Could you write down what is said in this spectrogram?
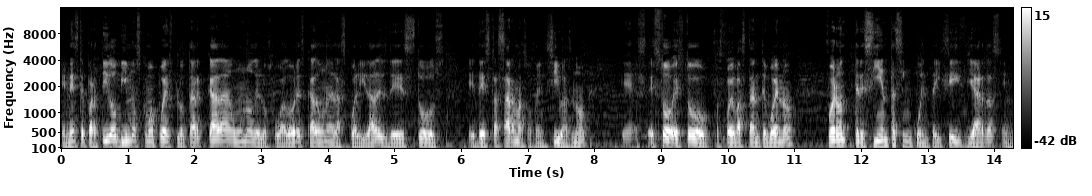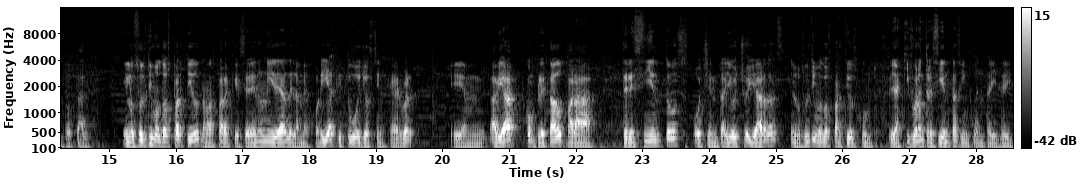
en este partido vimos cómo puede explotar cada uno de los jugadores, cada una de las cualidades de estos eh, de estas armas ofensivas, ¿no? Esto, esto pues, fue bastante bueno. Fueron 356 yardas en total. En los últimos dos partidos, nada más para que se den una idea de la mejoría que tuvo Justin Herbert, em, había completado para 388 yardas en los últimos dos partidos juntos. Y aquí fueron 356,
